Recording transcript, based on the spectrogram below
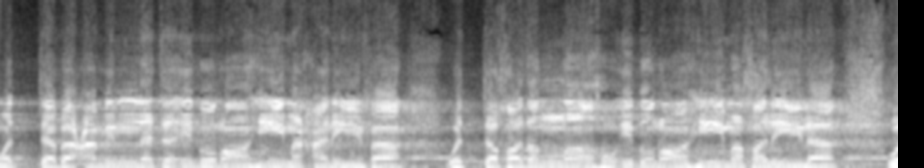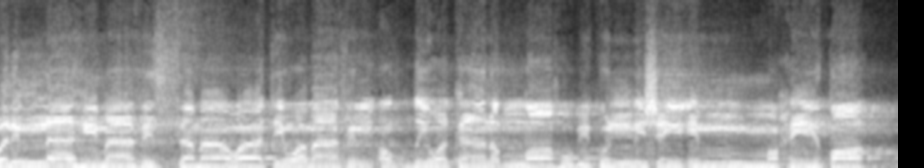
واتبع ملة إبراهيم حنيفا واتخذ الله إبراهيم خليلا. ولله ما في السماوات وما في الأرض وكان الله بكل شيء محيطا.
